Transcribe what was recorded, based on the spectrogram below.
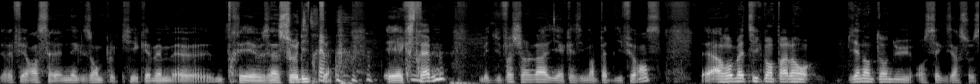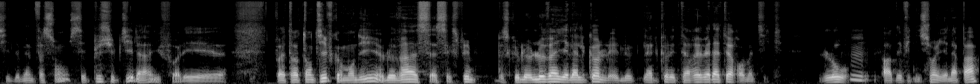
référence à un exemple qui est quand même euh, très insolite et extrême, mais d'une façon là, il n'y a quasiment pas de différence. Euh, aromatiquement parlant, bien entendu, on s'exerce aussi de la même façon. C'est plus subtil, hein. il faut aller, faut être attentif, comme on dit. Le vin, ça s'exprime parce que le, vin, il y a l'alcool et l'alcool est un révélateur aromatique. L'eau, hmm. par définition, il n'y en a pas.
